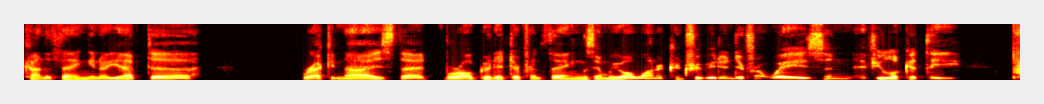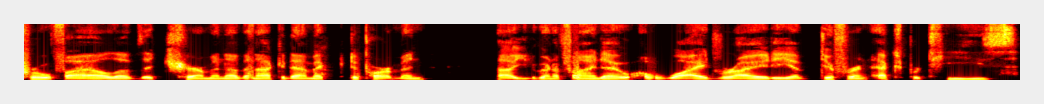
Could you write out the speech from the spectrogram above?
kind of thing. You know, you have to recognize that we're all good at different things and we all want to contribute in different ways. And if you look at the profile of the chairman of an academic department, uh, you're going to find a, a wide variety of different expertise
